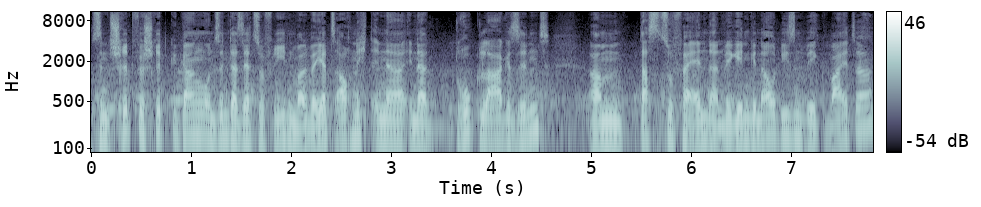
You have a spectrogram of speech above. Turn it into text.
sind Schritt für Schritt gegangen und sind da sehr zufrieden, weil wir jetzt auch nicht in der, in der Drucklage sind, ähm, das zu verändern. Wir gehen genau diesen Weg weiter.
